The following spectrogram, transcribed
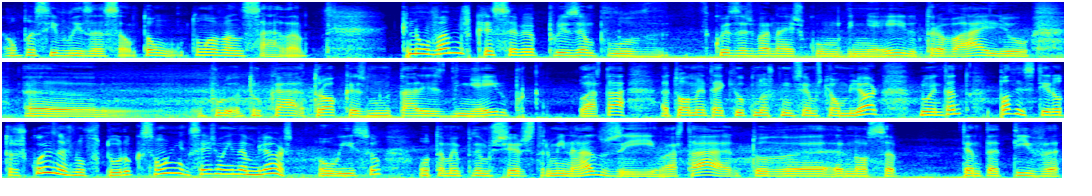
uma civilização tão, tão avançada que não vamos querer saber, por exemplo, de, de coisas banais como dinheiro, trabalho, uh, trocas monetárias de dinheiro, porque lá está, atualmente é aquilo que nós conhecemos que é o melhor. No entanto, podem existir outras coisas no futuro que são, sejam ainda melhores. Ou isso, ou também podemos ser exterminados e lá está, toda a nossa tentativa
